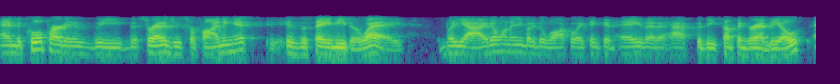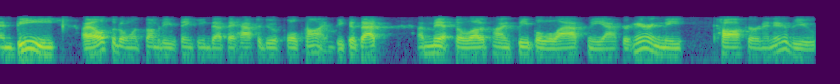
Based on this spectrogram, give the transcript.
And the cool part is the the strategies for finding it is the same either way. But yeah, I don't want anybody to walk away thinking a that it has to be something grandiose, and b I also don't want somebody thinking that they have to do it full time because that's a myth. A lot of times people will ask me after hearing me talk or in an interview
